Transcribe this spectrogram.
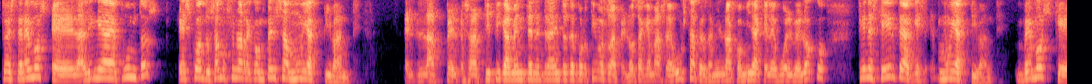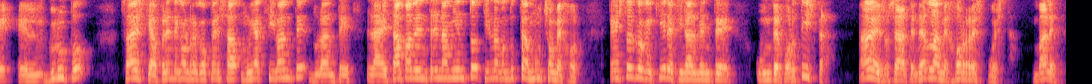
Entonces tenemos eh, la línea de puntos, es cuando usamos una recompensa muy activante. La, típicamente en entrenamientos deportivos la pelota que más le gusta, pero también una comida que le vuelve loco, tienes que irte a que es muy activante. Vemos que el grupo, ¿sabes? Que aprende con recompensa muy activante durante la etapa de entrenamiento tiene una conducta mucho mejor. Esto es lo que quiere finalmente un deportista, ¿sabes? O sea, tener la mejor respuesta, ¿vale?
